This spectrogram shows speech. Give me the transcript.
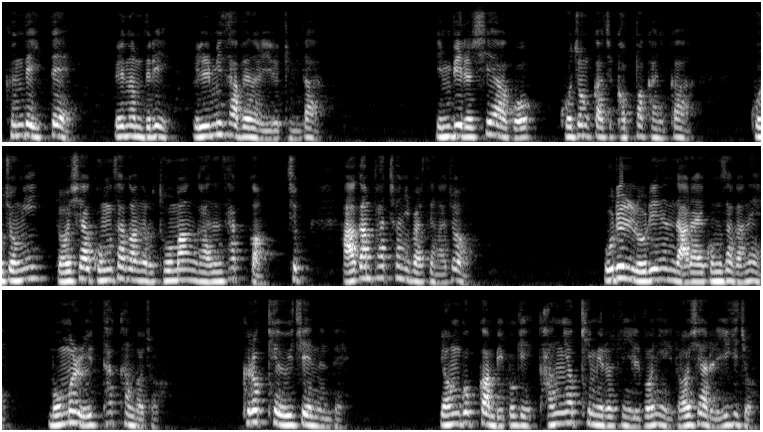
근데 이때 외놈들이 을미사변을 일으킵니다. 민비를 시해하고 고종까지 겁박하니까 고종이 러시아 공사관으로 도망가는 사건, 즉 아간 파천이 발생하죠. 우리를 노리는 나라의 공사관에 몸을 의탁한 거죠. 그렇게 의지했는데 영국과 미국이 강력히 밀어준 일본이 러시아를 이기죠.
